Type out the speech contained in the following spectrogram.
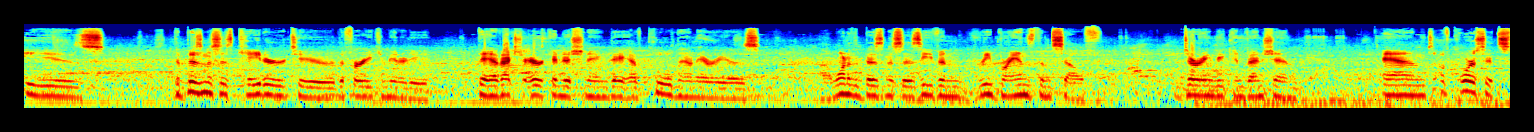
is the businesses cater to the furry community. They have extra air conditioning. They have cool down areas. Uh, one of the businesses even rebrands themselves during the convention, and of course, it's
